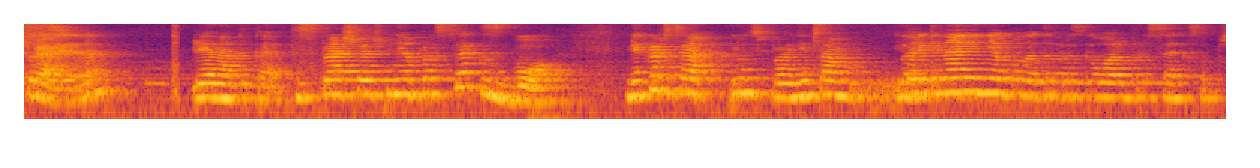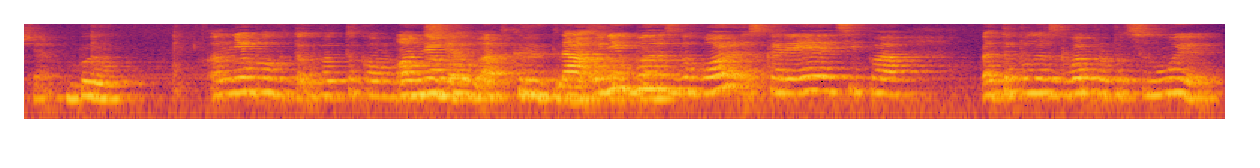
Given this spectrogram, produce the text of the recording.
Правильно. И она такая, ты спрашиваешь меня про секс, Бо? Мне кажется, ну, типа, они там... В оригинале не было этого разговора про секс вообще. Был. Он не был в, та- в таком Он не вообще. был открытым. Да, у них был разговор, скорее, типа, это был разговор про поцелуи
